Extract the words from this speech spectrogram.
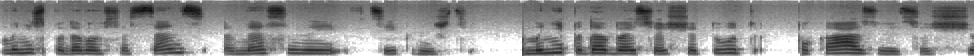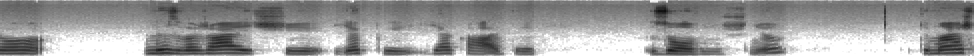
Мені сподобався сенс, несений в цій книжці. Мені подобається, що тут показується, що незважаючи, який, яка ти зовнішньо, ти маєш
